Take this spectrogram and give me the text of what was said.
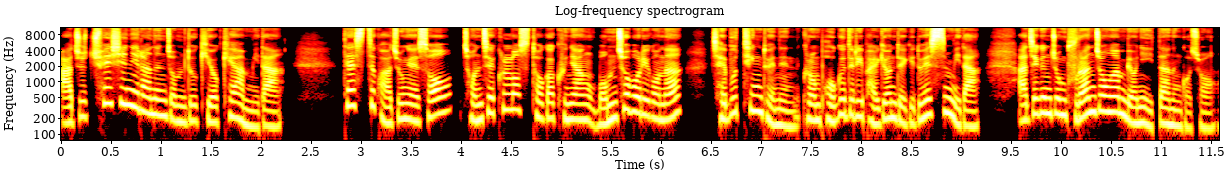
아주 최신이라는 점도 기억해야 합니다. 테스트 과정에서 전체 클러스터가 그냥 멈춰버리거나 재부팅 되는 그런 버그들이 발견되기도 했습니다. 아직은 좀 불안정한 면이 있다는 거죠.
